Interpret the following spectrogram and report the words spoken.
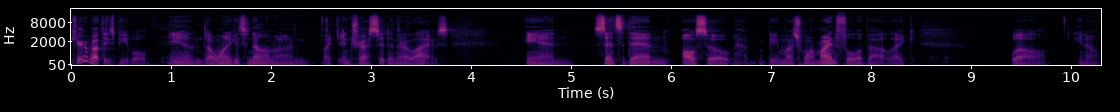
care about these people and I want to get to know them and I'm like interested in their lives. And since then, also being much more mindful about like, well, you know,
